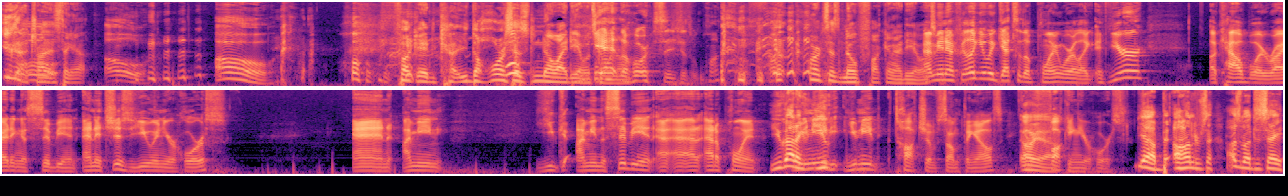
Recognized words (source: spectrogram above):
you gotta try this thing out. Oh, oh, Fucking, cu- the horse has no idea what's yeah. going The on. horse is just. What the fuck? horse has no fucking idea. I What's mean, I feel like it would get to the point where like if you're a cowboy riding a Sybian and it's just you and your horse, and I mean. You, I mean, the Sybian at, at, at a point, You gotta- you need you, need a touch of something else. Oh, yeah. fucking your horse. Yeah, 100%. I was about to say,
